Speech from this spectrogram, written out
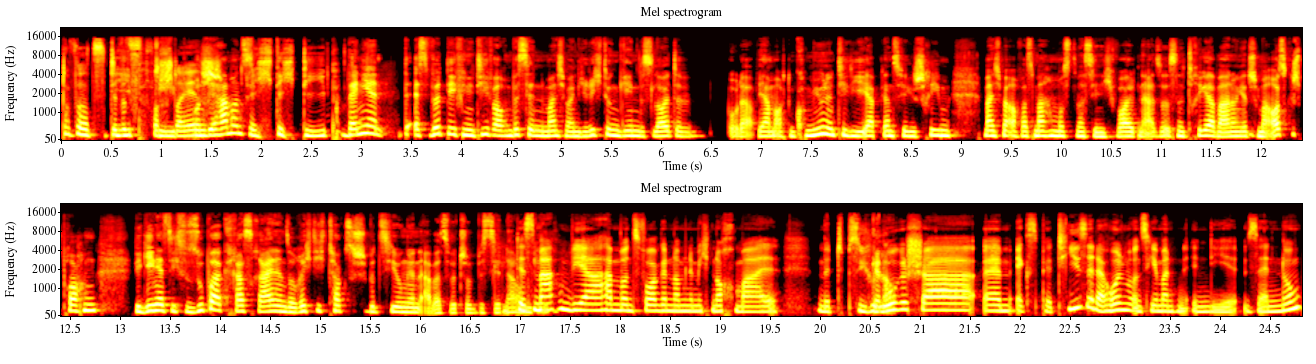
da wird's deep, deep, verstehe Und wir haben uns richtig deep. Wenn ihr, es wird definitiv auch ein bisschen manchmal in die Richtung gehen, dass Leute oder wir haben auch eine Community, die ihr habt ganz viel geschrieben, manchmal auch was machen mussten, was sie nicht wollten. Also ist eine Triggerwarnung jetzt schon mal ausgesprochen. Wir gehen jetzt nicht so super krass rein in so richtig toxische Beziehungen, aber es wird schon ein bisschen darum Das machen wir, haben wir uns vorgenommen, nämlich nochmal mit psychologischer genau. ähm, Expertise. Da holen wir uns jemanden in die Sendung.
